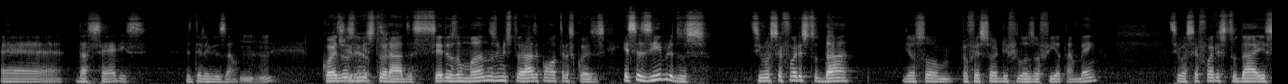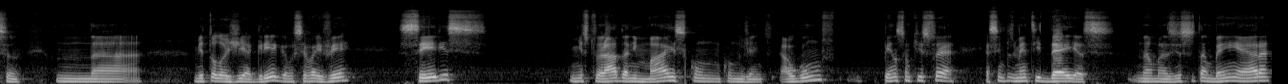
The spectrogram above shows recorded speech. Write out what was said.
é, das séries de televisão. Uhum. Coisas Direto. misturadas, seres humanos misturados com outras coisas. Esses híbridos, se você for estudar, e eu sou professor de filosofia também, se você for estudar isso na mitologia grega, você vai ver seres misturados, animais com, com gente. Alguns pensam que isso é, é simplesmente ideias. Não, mas isso também era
